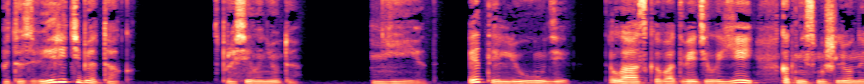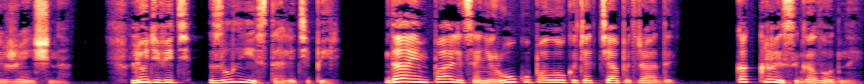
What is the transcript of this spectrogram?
«Это звери тебя так?» — спросила Нюта. «Нет, это люди», — ласково ответила ей, как несмышленая женщина. «Люди ведь злые стали теперь. Дай им палец, они руку по локоть оттяпать рады, как крысы голодные.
